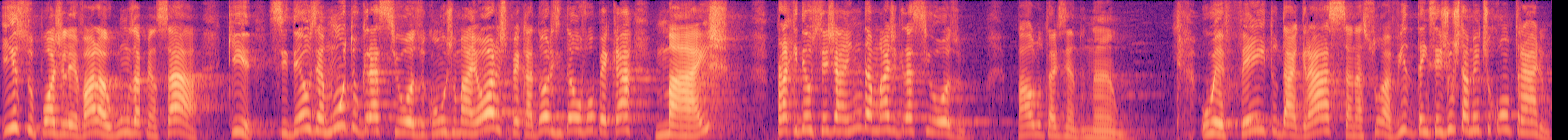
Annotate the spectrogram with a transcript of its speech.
isso pode levar alguns a pensar que se Deus é muito gracioso com os maiores pecadores, então eu vou pecar mais para que Deus seja ainda mais gracioso. Paulo está dizendo: não. O efeito da graça na sua vida tem que ser justamente o contrário.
